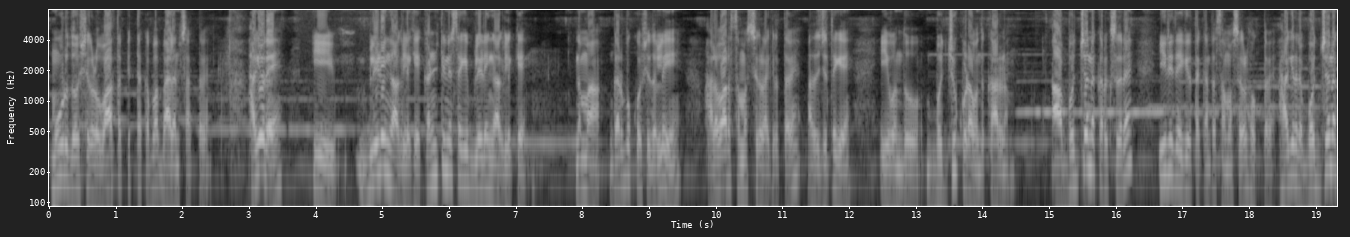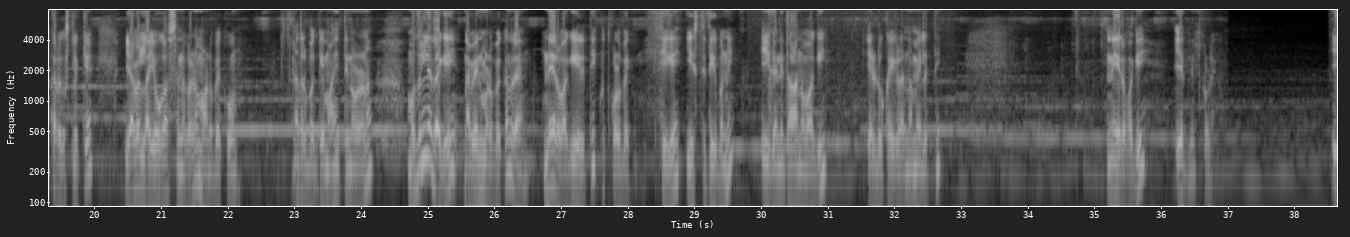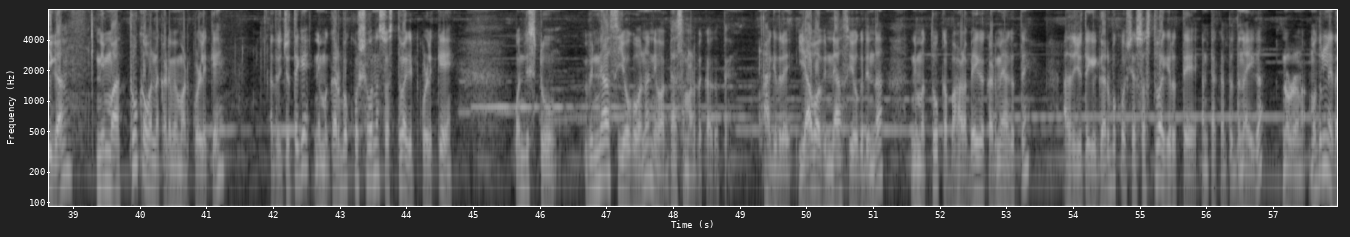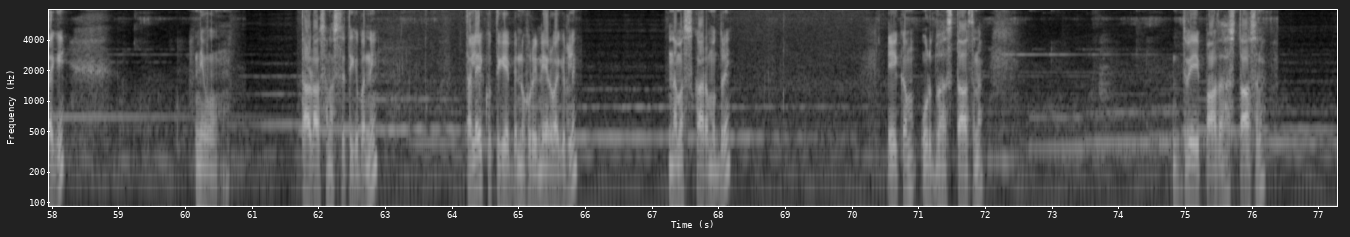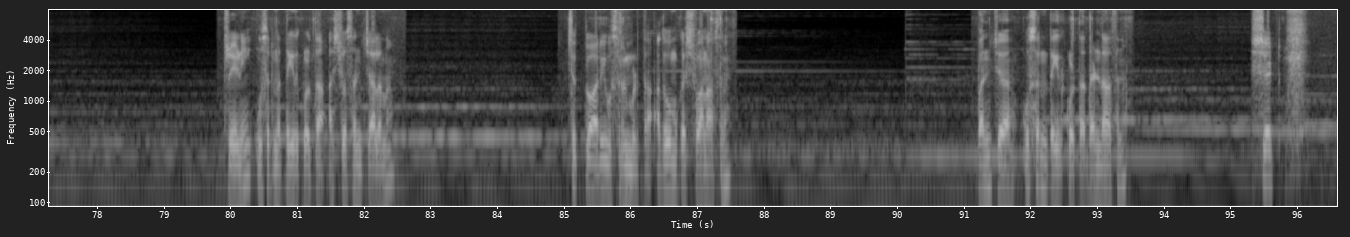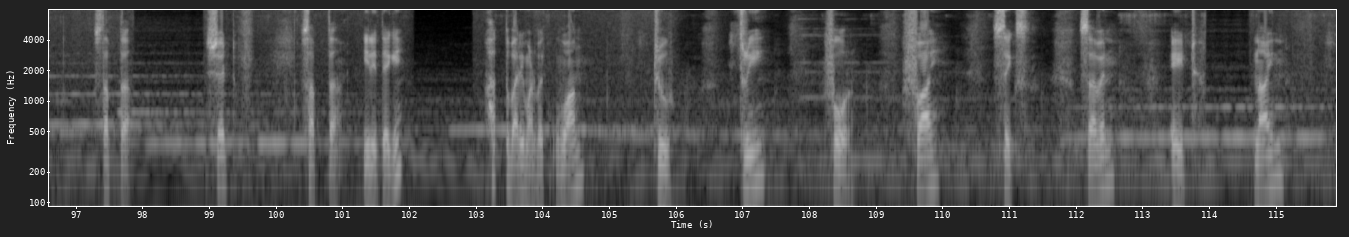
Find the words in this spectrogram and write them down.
ಮೂರು ದೋಷಗಳು ವಾತ, ಪಿತ್ತ, ಕಫ ಬ್ಯಾಲೆನ್ಸ್ ಆಗ್ತವೆ. ಹಾಗಿದ್ರೆ ಈ ಬ್ಲೀಡಿಂಗ್ ಆಗಲಿಕ್ಕೆ ಕಂಟಿನ್ಯೂಸ್ ಆಗಿ ಬ್ಲೀಡಿಂಗ್ ಆಗಲಿಕ್ಕೆ ನಮ್ಮ ಗರ್ಭಕೋಶದಲ್ಲಿ ಹಲವಾರು ಸಮಸ್ಯೆಗಳಾಗಿರ್ತವೆ. ಅದರ ಜೊತೆಗೆ ಈ ಒಂದು ಬೊಜ್ಜು ಕೂಡ ಒಂದು ಕಾರಣ. ಆ ಬೊಜ್ಜನ್ನು ಕರಗಿಸಿದ್ರೆ ಈ ರೀತಿಯಾಗಿರ್ತಕ್ಕಂಥ ಸಮಸ್ಯೆಗಳು ಹೋಗ್ತವೆ. ಹಾಗಿದ್ರೆ ಬೊಜ್ಜನ್ನು ಕರಗಿಸ್ಲಿಕ್ಕೆ ಯಾವೆಲ್ಲ ಯೋಗಾಸನಗಳನ್ನ ಮಾಡಬೇಕು? ಅದ್ರ ಬಗ್ಗೆ ಮಾಹಿತಿ ನೋಡೋಣ. ಮೊದಲನೇದಾಗಿ ನಾವೇನು ಮಾಡಬೇಕಂದ್ರೆ ನೇರವಾಗಿ ಈ ರೀತಿ ಕುತ್ಕೊಳ್ಬೇಕು. ಹೀಗೆ ಈ ಸ್ಥಿತಿಗೆ ಬನ್ನಿ. ಈಗ ನಿಧಾನವಾಗಿ ಎರಡು ಕೈಗಳನ್ನು ಮೇಲೆತ್ತಿ ನೇರವಾಗಿ ಎದ್ದು ನಿಂತ್ಕೊಳ್ಳಿ. ಈಗ ನಿಮ್ಮ ತೂಕವನ್ನು ಕಡಿಮೆ ಮಾಡಿಕೊಳ್ಳಿಕ್ಕೆ ಅದರ ಜೊತೆಗೆ ನಿಮ್ಮ ಗರ್ಭಕೋಶವನ್ನು ಸ್ವಸ್ಥವಾಗಿ ಇಟ್ಕೊಳ್ಳಿಕ್ಕೆ ಒಂದಿಷ್ಟು ವಿನ್ಯಾಸ ಯೋಗವನ್ನು ನೀವು ಅಭ್ಯಾಸ ಮಾಡಬೇಕಾಗುತ್ತೆ. ಹಾಗಿದ್ರೆ ಯಾವ ವಿನ್ಯಾಸ ಯೋಗದಿಂದ ನಿಮ್ಮ ತೂಕ ಬಹಳ ಬೇಗ ಕಡಿಮೆ ಆಗುತ್ತೆ, ಅದರ ಜೊತೆಗೆ ಗರ್ಭಕೋಶ ಸ್ವಸ್ಥವಾಗಿರುತ್ತೆ ಅಂತಕ್ಕಂಥದ್ದನ್ನು ಈಗ ನೋಡೋಣ. ಮೊದಲನೇದಾಗಿ ನೀವು ತಾಡಾಸನ ಸ್ಥಿತಿಗೆ ಬನ್ನಿ. ತಲೆ ಕುತ್ತಿಗೆ ಬೆನ್ನುಹುರಿ ನೇರವಾಗಿರಲಿ. ನಮಸ್ಕಾರ ಮುದ್ರೆ. ಏಕಂ ಊರ್ಧ್ವಹಸ್ತಾಸನ ದ್ವೇ ಪಾದಹಸ್ತಾಸನ ಶ್ರೇಣಿ ಉಸಿರನ್ನ ತೆಗೆದುಕೊಳ್ತಾ ಅಶ್ವಸಂಚಾಲನ। ಚತ್ವಾರಿ, ಉಸಿರನ್ನು ಬಿಡ್ತಾ ಅಧೋಮುಖ ಶ್ವಾನಾಸನ। ಪಂಚ, ಉಸಿರನ್ನು ತೆಗೆದುಕೊಳ್ತಾ ದಂಡಾಸನ। ಷಟ್, ಸಪ್ತ। ಷಟ್ ಸಪ್ತ ಈ ರೀತಿಯಾಗಿ ಹತ್ತು ಬಾರಿ ಮಾಡಬೇಕು. One two three four five six seven eight nine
